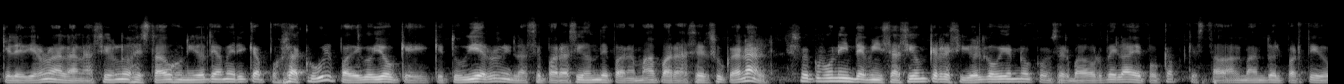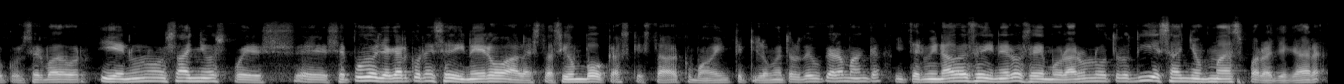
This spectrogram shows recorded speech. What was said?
que le dieron a la nación los Estados Unidos de América por la culpa, digo yo, que, que tuvieron en la separación de Panamá para hacer su canal. Fue como una indemnización que recibió el gobierno conservador de la época, que estaba al mando el Partido Conservador y en unos años pues eh, se pudo llegar con ese dinero a la estación Bocas que estaba como a 20 kilómetros de Bucaramanga y terminado ese dinero se demoraron otros 10 años más para llegar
